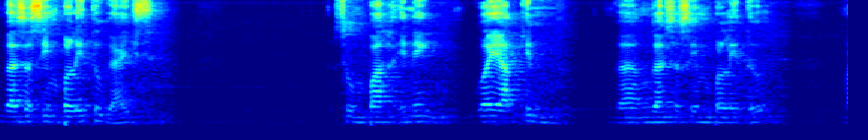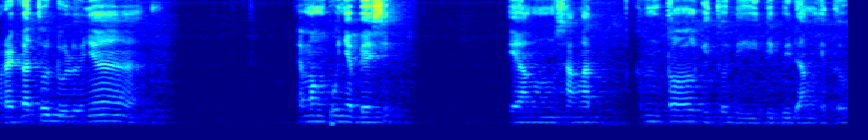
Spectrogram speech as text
nggak sesimpel itu guys sumpah ini gue yakin nggak nggak sesimpel itu. Mereka tuh dulunya emang punya basic yang sangat kental gitu di di bidang itu.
